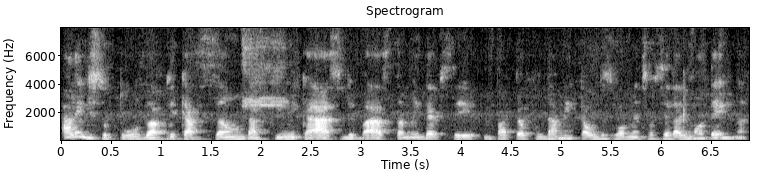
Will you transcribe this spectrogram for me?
Além disso tudo, a aplicação da química ácido e base também deve ser um papel fundamental no desenvolvimento da sociedade moderna,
